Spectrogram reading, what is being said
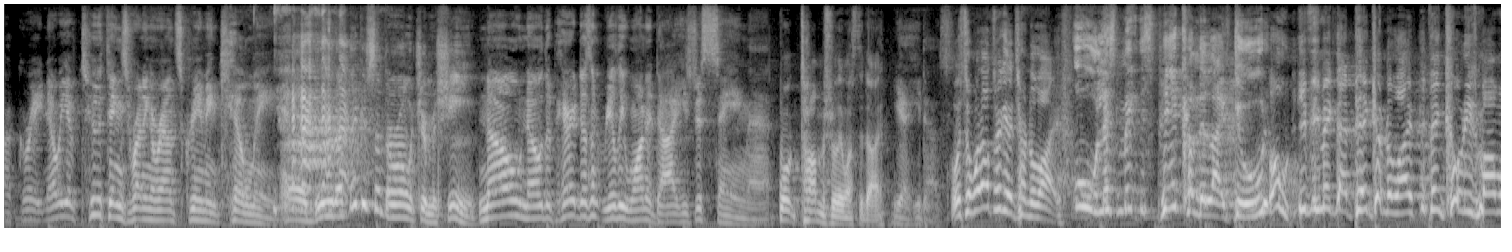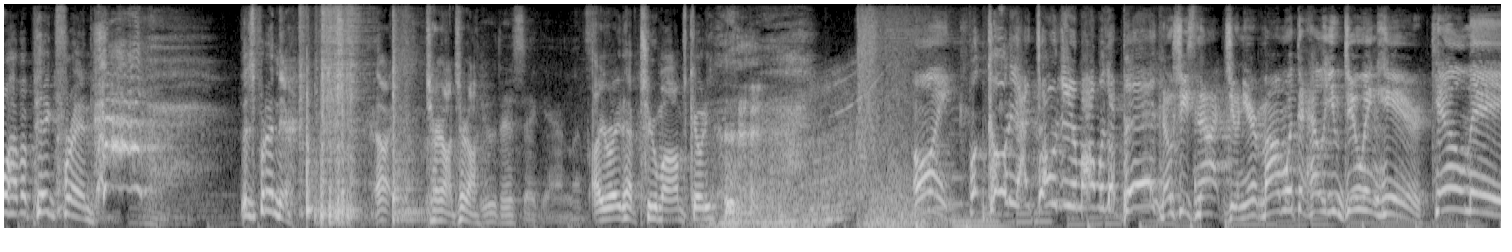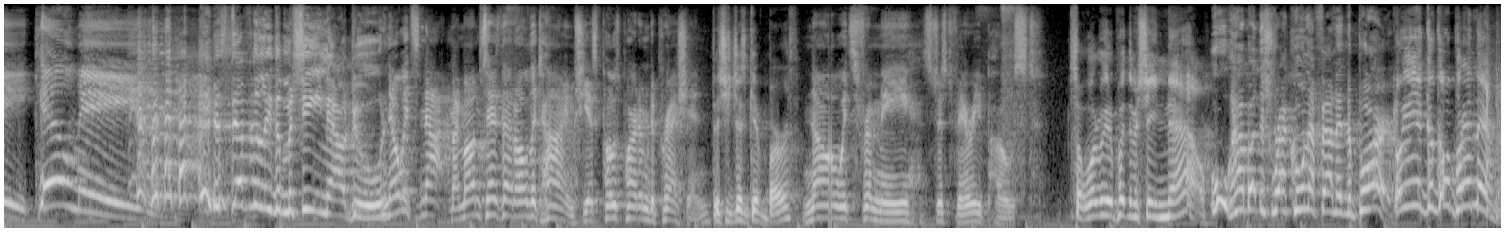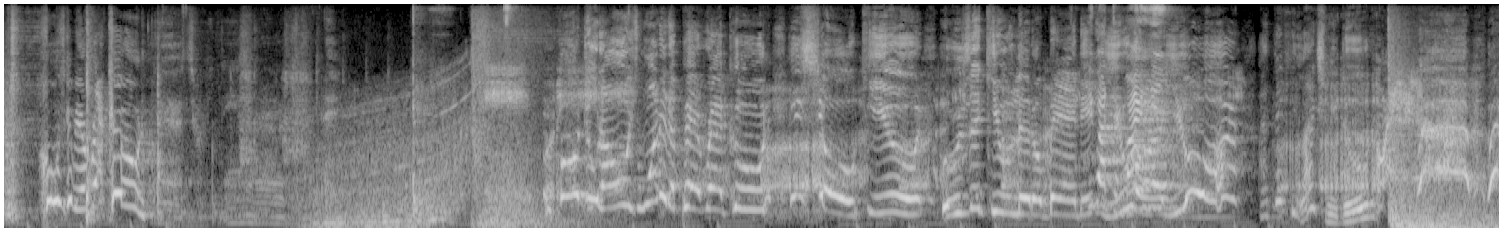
Oh, great. Now we have two things running around screaming, kill me. Uh, dude, I think there's something wrong with your machine. No, no, the parrot doesn't really want to die. He's just saying that. Well, Thomas really wants to die. Yeah, he does. Well, so what else are we gonna turn to life? Ooh, let's make this pig come to life, dude. Oh, if you make that pig come to life, then Cody's mom will have a pig friend. Let's put it in there. All right, turn it on, turn it on. Do this again. Let's. Are you ready to have two moms, Cody? Oink! but Cody, I told you your mom was a pig. No, she's not, Junior. Mom, what the hell are you doing here? Kill me! Kill me! It's definitely the machine now, dude. no, it's not. My mom says that all the time. She has postpartum depression. Did she just give birth? No, it's from me. It's just very post. So what are we gonna put in the machine now? Ooh, how about this raccoon I found at the park? Oh yeah, yeah, go go put it in there. Who's gonna be a raccoon? Oh, dude, I always wanted a pet raccoon. He's so cute. Who's a cute little bandit? You You are, you are. I think he likes me, dude.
